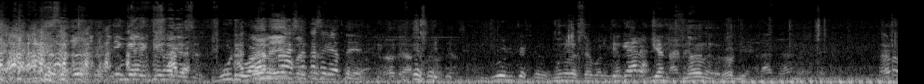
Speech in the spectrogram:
इकडे, इकडे, इकडे. बुडी त्याला एक असं कसं घेता येईल राहू दे, असं करू. घ्या ना. कोण- कोणाचा?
